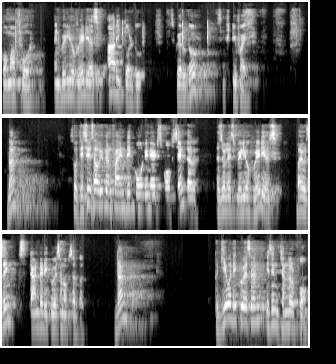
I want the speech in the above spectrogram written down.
comma 4 and value of radius r equal to square root of 65 done? So this is how you can find the coordinates of center as well as value of radius by using standard equation of circle. Done? The given equation is in general form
